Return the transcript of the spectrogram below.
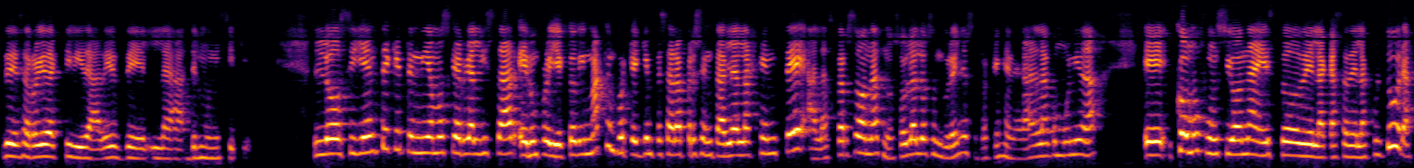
de desarrollo de actividades del municipio. Lo siguiente que teníamos que realizar era un proyecto de imagen porque hay que empezar a presentarle a la gente, a las personas, no solo a los hondureños, sino que en general a la comunidad, eh, cómo funciona esto de la Casa de la Cultura.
